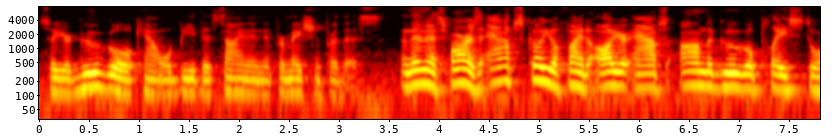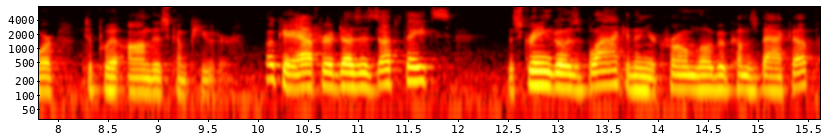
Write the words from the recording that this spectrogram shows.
So your Google account will be the sign in information for this. And then as far as apps go, you'll find all your apps on the Google Play Store to put on this computer. Okay, after it does its updates, the screen goes black and then your Chrome logo comes back up.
